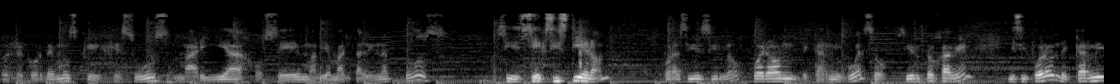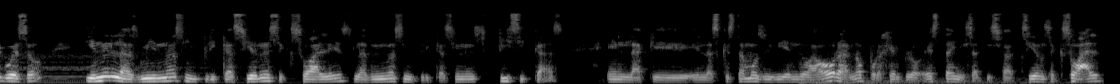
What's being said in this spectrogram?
pues recordemos que Jesús, María, José, María Magdalena, todos, si, si existieron, por así decirlo, fueron de carne y hueso, ¿cierto, Hagen? Y si fueron de carne y hueso, tienen las mismas implicaciones sexuales, las mismas implicaciones físicas en, la que, en las que estamos viviendo ahora, ¿no? Por ejemplo, esta insatisfacción sexual,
